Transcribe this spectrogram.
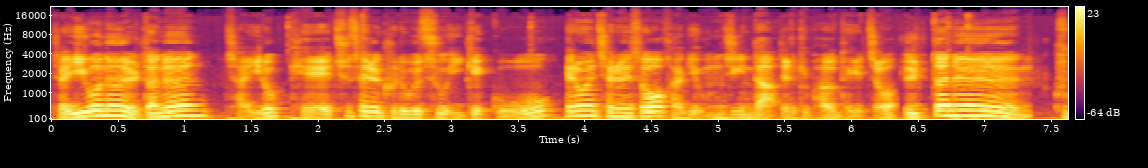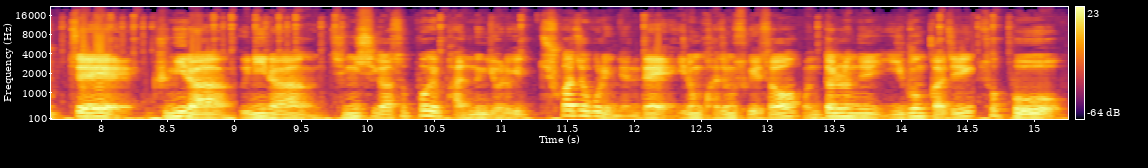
자 이거는 일단은 자 이렇게 추세를 그려볼 수 있겠고 새로운 채널에서 가격이 움직인다. 이렇게 봐도 되겠죠? 일단은 국제 금이랑 은이랑 증시가 소폭의 반등 여력이 추가적으로 있는데 이런 과정 속에서 원달러는 2권까지 소폭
